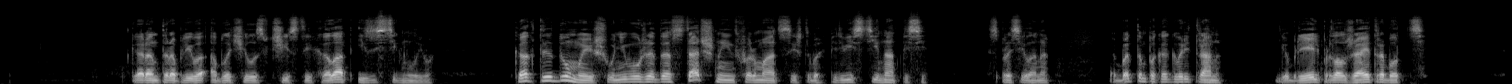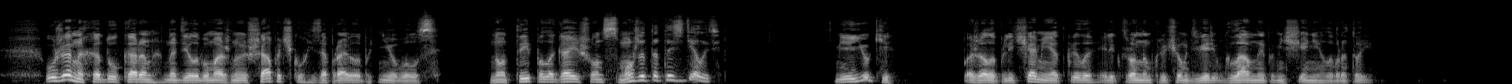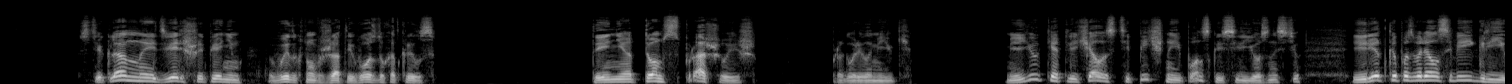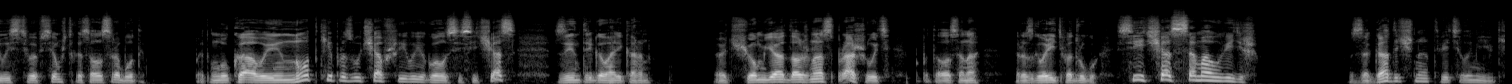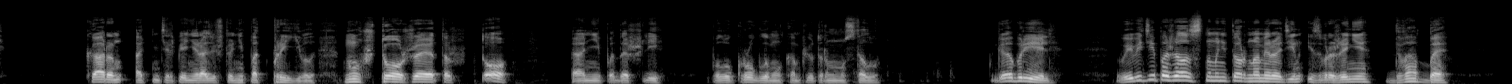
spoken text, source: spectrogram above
Карен торопливо облачилась в чистый халат и застегнула его. — Как ты думаешь, у него уже достаточно информации, чтобы перевести надписи? — спросила она. — Об этом пока говорить рано. Габриэль продолжает работать. Уже на ходу Карен надела бумажную шапочку и заправила под нее волосы. — Но ты полагаешь, он сможет это сделать? Миюки пожала плечами и открыла электронным ключом дверь в главное помещение лаборатории. Стеклянная дверь шипением, выдохнув сжатый воздух, открылась. — Ты не о том спрашиваешь, — проговорила Миюки. Миюки отличалась типичной японской серьезностью и редко позволяла себе игривость во всем, что касалось работы. Поэтому лукавые нотки, прозвучавшие в ее голосе сейчас, заинтриговали Карен. — О чем я должна спрашивать? — попыталась она разговорить подругу. — Сейчас сама увидишь. Загадочно ответила Миюки. Карен от нетерпения разве что не подпрыгивала. «Ну что же это, что?» Они подошли к полукруглому компьютерному столу. «Габриэль, выведи, пожалуйста, на монитор номер один изображение 2Б.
